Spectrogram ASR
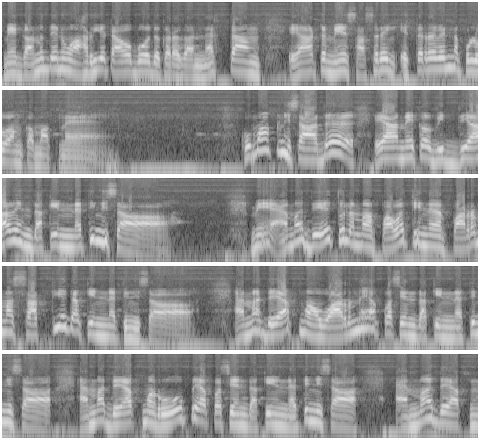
මේ ගණු දෙනුව හරියට අවබෝධ කරගන්න නැත්නම් එයාට මේ සසරෙන් එතර වෙන්න පුළුවන් කමක් නැහැ කුමක් නිසාද? එයා මේක විද්‍යාවෙන් දකින්න නැති නිසා. මේ හැම දේ තුළම පවතින පරම සත්‍ය දකින්න නැති නිසා. හැම දෙයක්ම වර්ණයක් වශයෙන් දකින්න නැති නිසා හැම දෙයක්ම රූපයක් වශයෙන් දකින්න නැති නිසා හැම දෙයක්ම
